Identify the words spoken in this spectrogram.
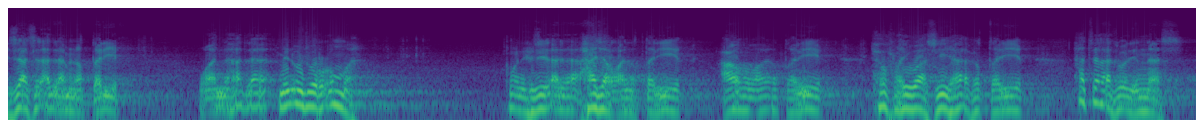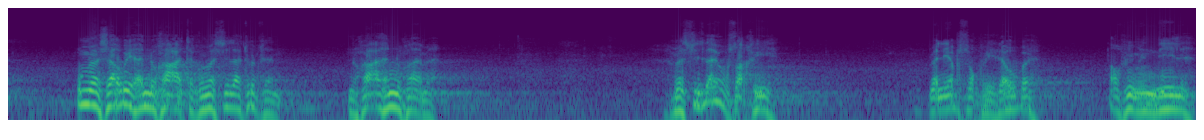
إزالة الأذى من الطريق وأن هذا من أجور الأمة. كون يزيل الأذى حجر عن الطريق. عرض عن الطريق حفرة يواسيها في الطريق حتى لا تؤذي الناس. ومن مساويها النخاعة تكون المسجد لا تدفن. النخاعة النخامة. المسجد لا يبصق فيه بل يبصق في ثوبه أو في منديله.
